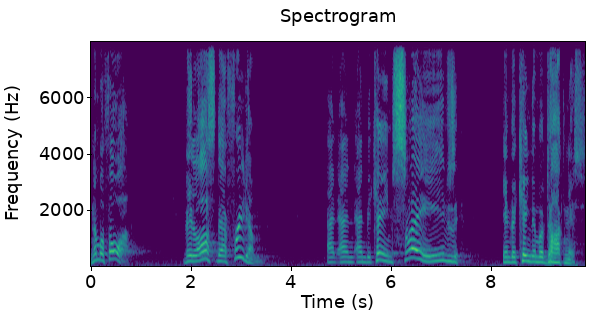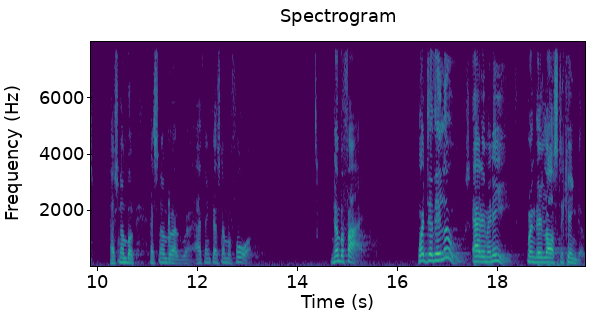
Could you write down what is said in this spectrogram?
Number four, they lost their freedom and, and, and became slaves in the kingdom of darkness. That's number, that's number, I think that's number four. Number five, what did they lose, Adam and Eve, when they lost the kingdom?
